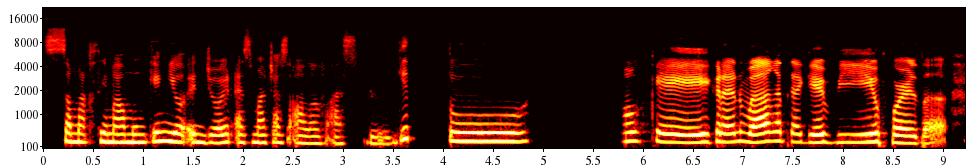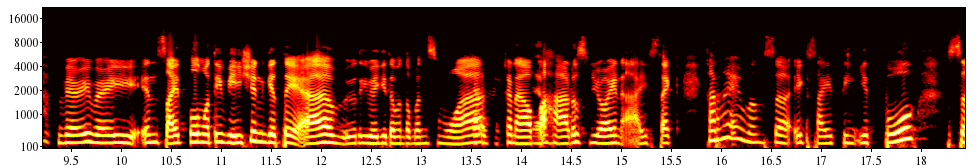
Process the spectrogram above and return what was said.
semaksimal mungkin you'll enjoy it as much as all of us do gitu. Oke, okay, keren banget Kak Gaby for the very very insightful motivation gitu ya bagi teman-teman semua kenapa yeah. harus join Isaac karena emang se-exciting itu, se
